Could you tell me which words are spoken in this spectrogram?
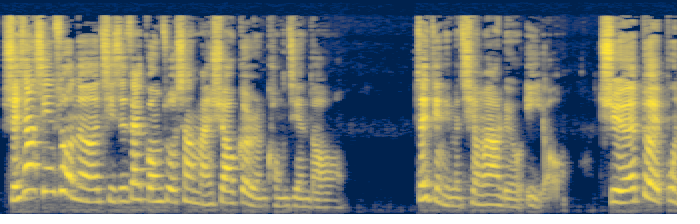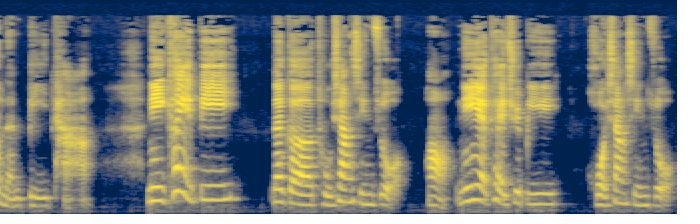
水象星座呢，其实在工作上蛮需要个人空间的哦，这一点你们千万要留意哦，绝对不能逼他。你可以逼那个土象星座哦，你也可以去逼火象星座。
